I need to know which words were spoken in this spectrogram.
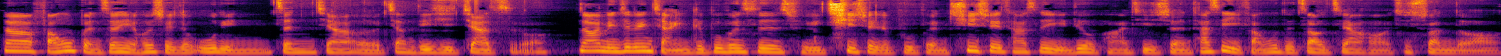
那房屋本身也会随着屋龄增加而降低其价值哦。那阿明这边讲一个部分是属于契税的部分，契税它是以六趴计算，它是以房屋的造价哈去算的哦。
